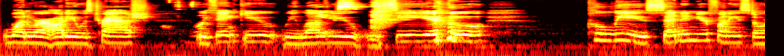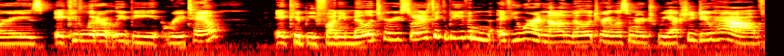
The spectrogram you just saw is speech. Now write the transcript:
one where our audio was trash, we thank you. We love Yes. you. We see you. Please send in your funny stories. It could literally be retail. It could be funny military stories. It could be even if you are a non-military listener, which we actually do have.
